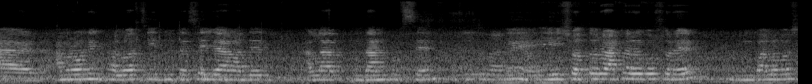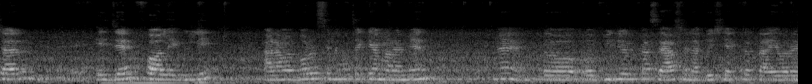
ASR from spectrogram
আর আমরা অনেক ভালো আছি ছেলে আমাদের আল্লাহ দান করছে। হ্যাঁ, এই সতেরো বছরের ভালোবাসার ফল এগুলি। আর আমার বড় ছেলে হচ্ছে ক্যামেরাম্যান। হ্যাঁ তো ও ভিডিওর কাছে আসে না বেশি একটা তাই ওরা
